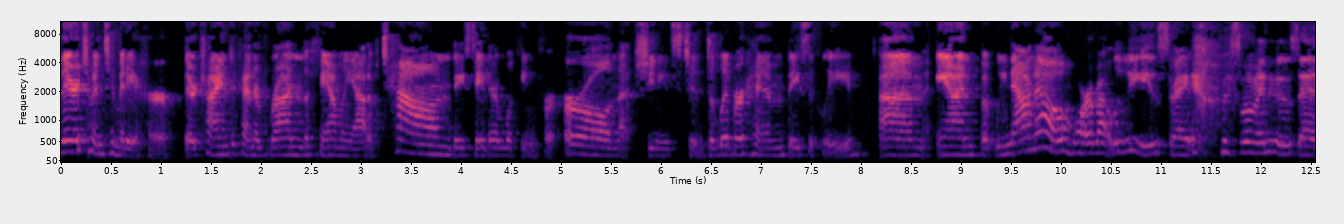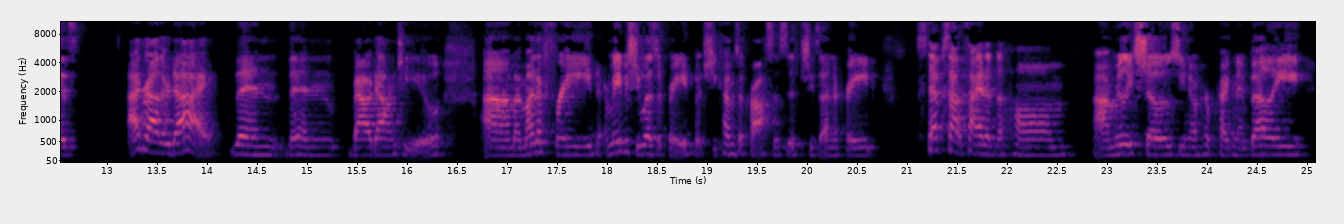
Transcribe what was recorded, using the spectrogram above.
there to intimidate her. They're trying to kind of run the family out of town. They say they're looking for Earl and that she needs to deliver him basically. Um, and, but we now know more about Louise, right? this woman who says, I'd rather die than, than bow down to you. Um, I'm unafraid, or maybe she was afraid, but she comes across as if she's unafraid steps outside of the home, um, really shows, you know, her pregnant belly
